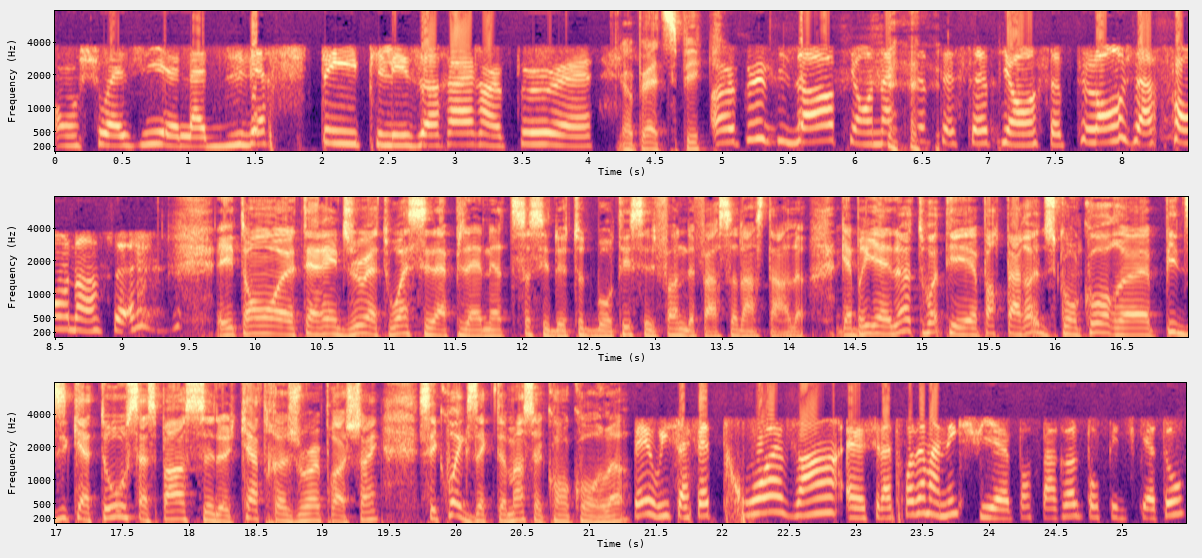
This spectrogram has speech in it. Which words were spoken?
on choisit euh, la diversité puis les horaires un peu euh, Un peu atypique. un peu bizarres puis on accepte ça puis on se plonge à fond dans ça. Et ton euh, terrain de jeu à toi, c'est la planète. Ça, c'est de toute beauté. C'est le fun de faire ça dans ce temps-là. Gabriella, toi, tu es porte-parole du concours euh, Pidicato. Ça se passe le 4 juin prochain. C'est quoi exactement ce concours-là? Ben oui, ça fait trois ans. c'est la troisième année que je suis porte-parole pour Pédicato.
